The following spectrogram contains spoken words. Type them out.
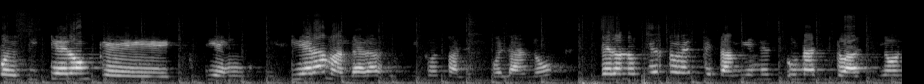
pues dijeron que quien quisiera mandar a sus hijos a la escuela, ¿no? Pero lo cierto es que también es una situación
